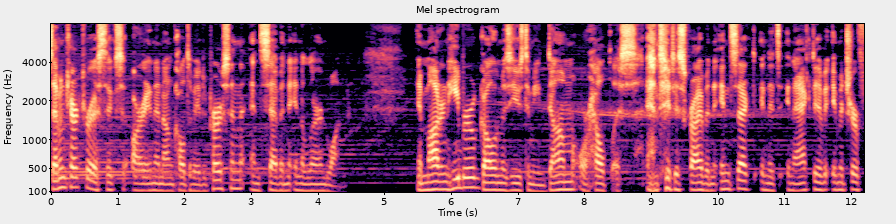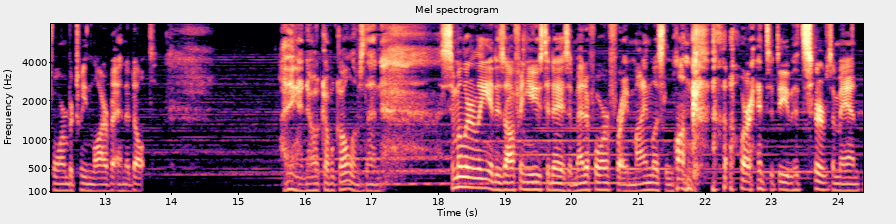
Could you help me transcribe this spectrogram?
Seven characteristics are in an uncultivated person and seven in a learned one. In modern Hebrew, golem is used to mean dumb or helpless, and to describe an insect in its inactive, immature form between larva and adult. I think I know a couple golems then. Similarly, it is often used today as a metaphor for a mindless lunk or entity that serves a man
